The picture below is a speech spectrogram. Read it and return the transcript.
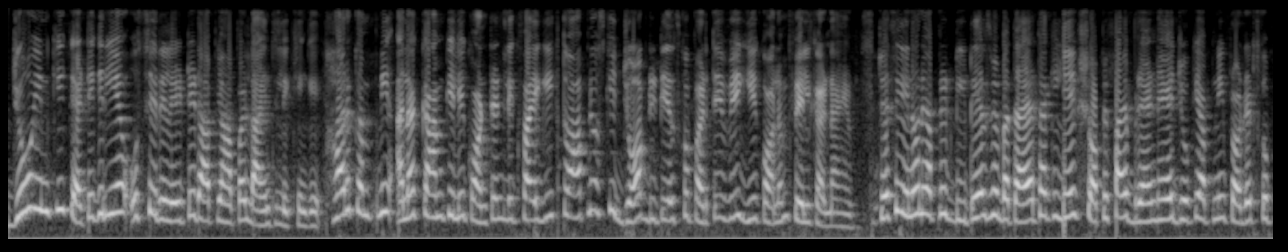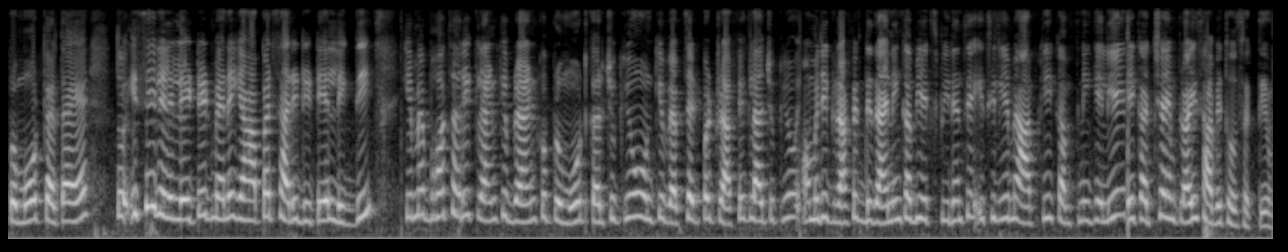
जो इनकी कैटेगरी है, उससे रिलेटेड आप यहाँ पर लाइंस लिखेंगे। हर कंपनी अलग काम के लिए कंटेंट लिखवाएगी। तो आपने उसकी जॉब डिटेल्स को पढ़ते हुए ये कॉलम फिल करना है। जैसे इन्होंने अपनी डिटेल्स में बताया था कि ये एक शॉपिफाई ब्रांड है, जो कि अपनी प्रोडक्ट्स को प्रमोट करता है। तो इसी रिलेटेड मैंने यहाँ पर सारी डिटेल लिख दी कि मैं बहुत सारे क्लाइंट के ब्रांड को प्रमोट कर चुकी हूँ, उनकी वेबसाइट पर ट्रैफ़िक ला चुकी हूँ और मुझे ग्राफिक डिज़ाइनिंग का भी एक्सपीरियंस है, इसीलिए मैं आपकी कंपनी के लिए एक अच्छा एम्प्लॉय साबित हो सकती हूँ।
